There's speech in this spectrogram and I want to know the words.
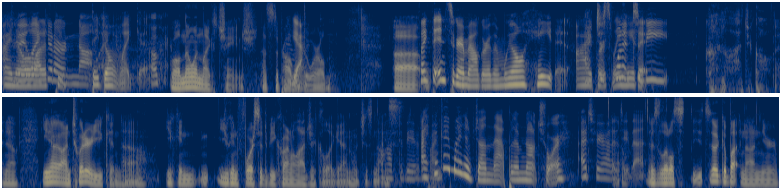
I Do know a like lot it of or people not they like don't it? like it. okay. Well, no one likes change. That's the problem Yeah. with the world. Uh, It's like the Instagram algorithm. We all hate it. I, I just personally want it hate to it. be chronological. I know. You know, on Twitter, you can uh, you can you can force it to be chronological again, which is I'll have nice. to be able to I find- think I might have done that, but I'm not sure. I have to figure out how to do that. There's a little. It's like a button on your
